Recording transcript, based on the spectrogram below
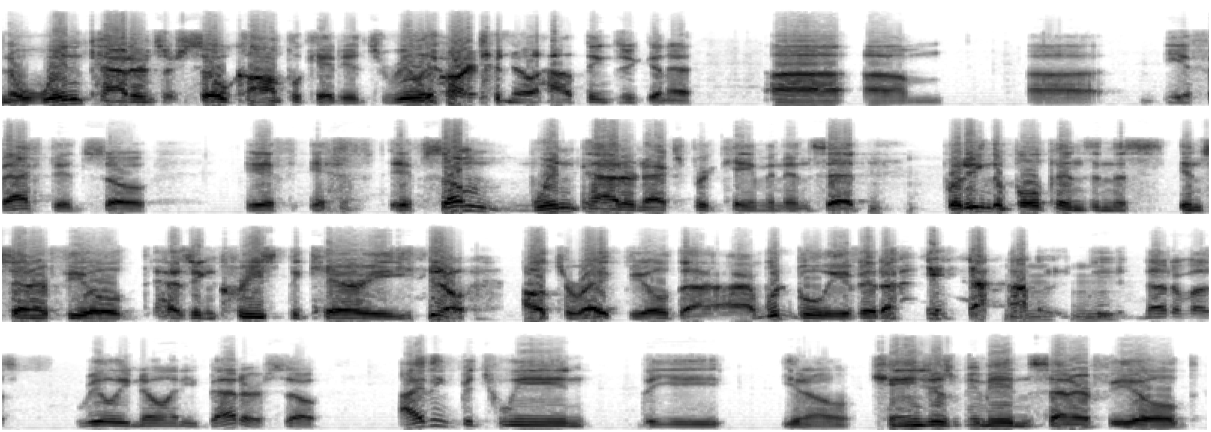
you know, wind patterns are so complicated. It's really hard to know how things are going to uh, um, uh, be affected. So, if if if some wind pattern expert came in and said putting the bullpens in this in center field has increased the carry, you know, out to right field, I, I would believe it. Mhm, None of us really know any better. So, I think between the you know changes we made in center field,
